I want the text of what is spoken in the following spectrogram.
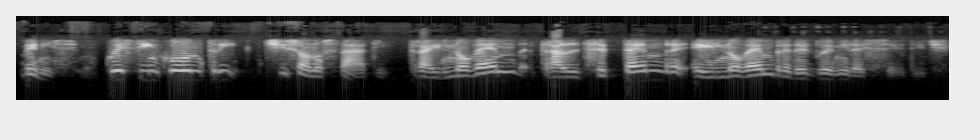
Benissimo, questi incontri ci sono stati tra il, novembre, tra il settembre e il novembre del 2016.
